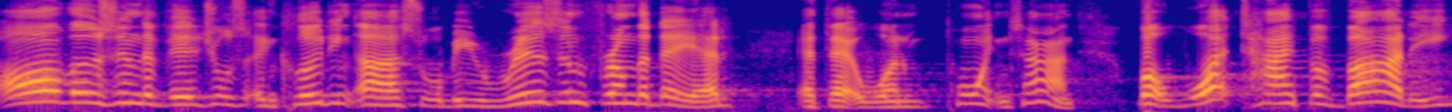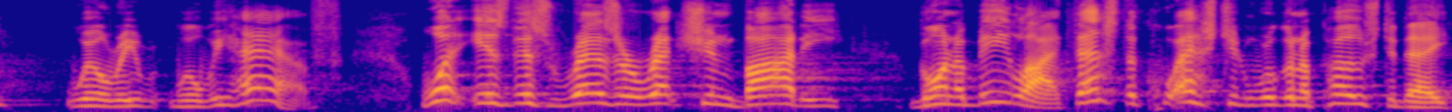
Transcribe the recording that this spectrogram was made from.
all those individuals, including us, will be risen from the dead at that one point in time. But what type of body will we, will we have? What is this resurrection body going to be like? That's the question we're going to pose today.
